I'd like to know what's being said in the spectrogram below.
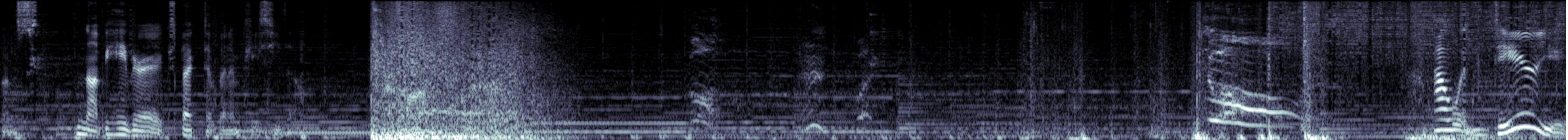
That's not behavior I expect of an NPC, though. How dare you?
